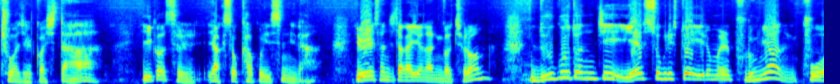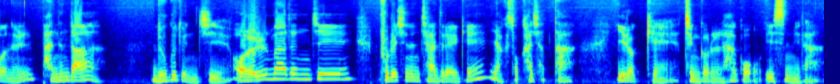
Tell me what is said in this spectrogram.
주어질 것이다. 이것을 약속하고 있습니다. 요엘 선지자가 예언한 것처럼 누구든지 예수 그리스도의 이름을 부르면 구원을 받는다. 누구든지 얼마든지 부르시는 자들에게 약속하셨다. 이렇게 증거를 하고 있습니다.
